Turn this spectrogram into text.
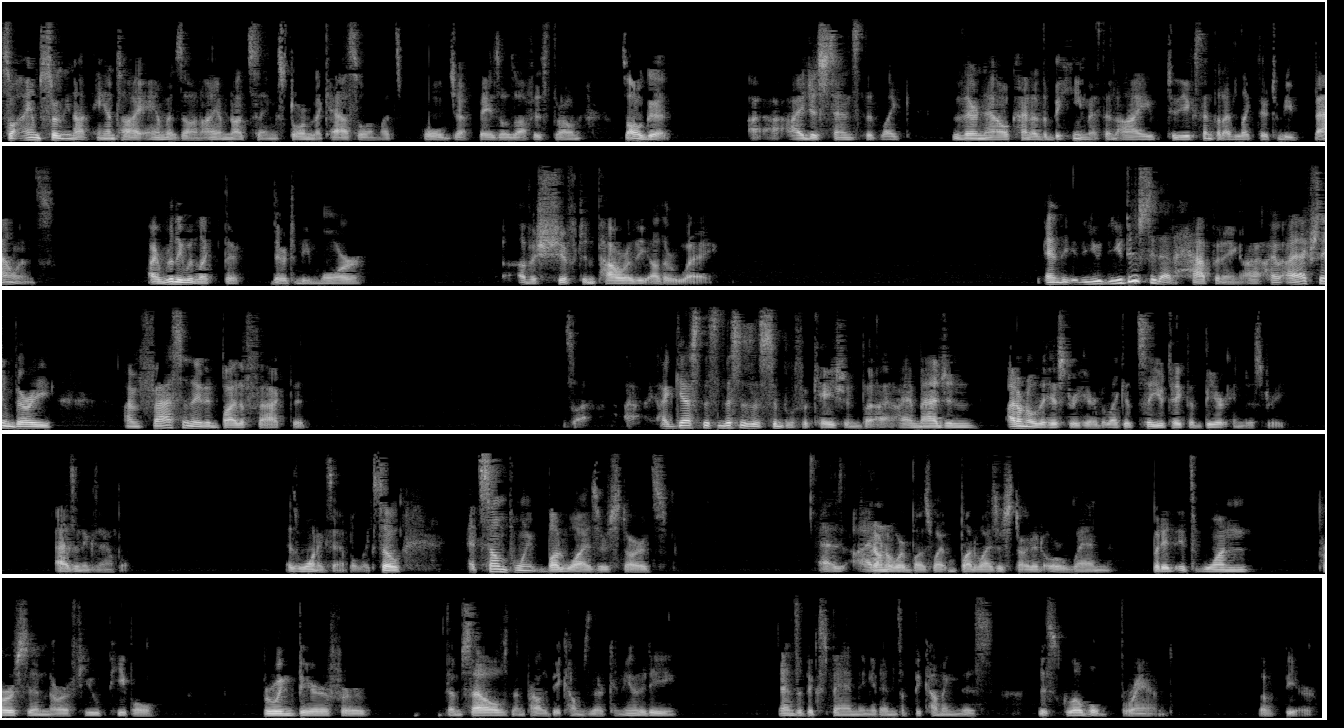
so I am certainly not anti Amazon. I am not saying storm the castle and let's pull Jeff Bezos off his throne. It's all good. I, I just sense that like they're now kind of the behemoth, and I, to the extent that I'd like there to be balance, I really would like there there to be more of a shift in power the other way. And you you do see that happening. I, I actually am very I'm fascinated by the fact that so I, I guess this this is a simplification, but I, I imagine I don't know the history here, but like, let's say you take the beer industry as an example, as one example. Like, so at some point, Budweiser starts as, I don't know where Budweiser started or when, but it, it's one person or a few people brewing beer for themselves, then probably becomes their community, ends up expanding, it ends up becoming this, this global brand of beer.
